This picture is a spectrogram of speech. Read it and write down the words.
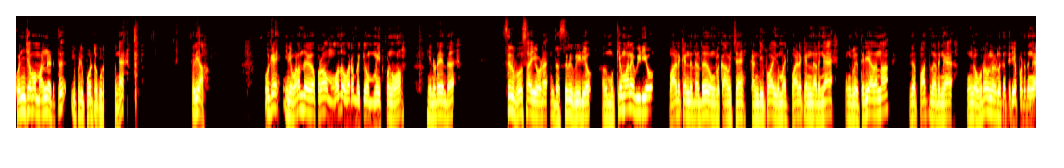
கொஞ்சமாக மண் எடுத்து இப்படி போட்டு கொடுங்க. சரியா? ஓகே இனி வளர்ந்ததுக்கப்புறம் அப்புறம் உரம் வைக்க மீட் பண்ணுவோம். என்னுடைய இந்த சிறு விவசாயியோட இந்த சிறு வீடியோ அது முக்கியமான வீடியோ. வாழைக்கண்டு நடு உங்களுக்கு காமிச்சேன். கண்டிப்பாக இது மாதிரி வாழைக்கண்டு நடுங்க. உங்களுக்கு தெரியாதுன்னா இதை பார்த்து நடுங்க. உங்கள் உறவினர்களுக்கும் தெரியப்படுதுங்க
